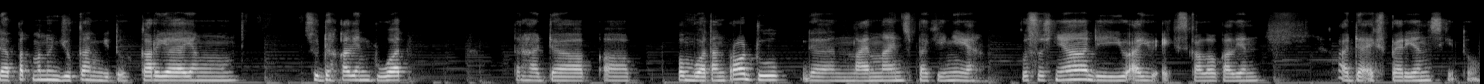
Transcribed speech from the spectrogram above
dapat menunjukkan gitu karya yang sudah kalian buat terhadap uh, pembuatan produk dan lain-lain sebagainya ya. Khususnya di UI UX kalau kalian ada experience gitu.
